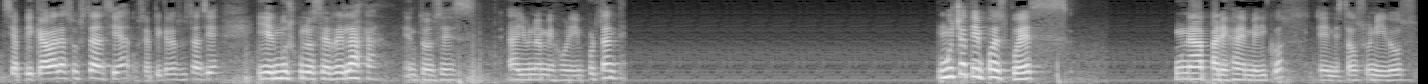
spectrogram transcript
se aplicaba la sustancia, o se aplica la sustancia, y el músculo se relaja, entonces hay una mejoría importante. Mucho tiempo después, una pareja de médicos en Estados Unidos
